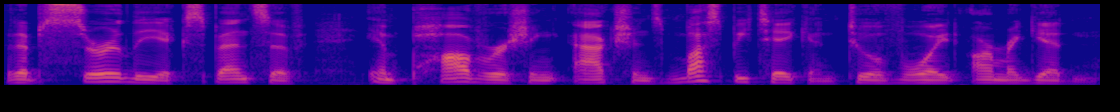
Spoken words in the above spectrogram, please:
that absurdly expensive, impoverishing actions must be taken to avoid Armageddon.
